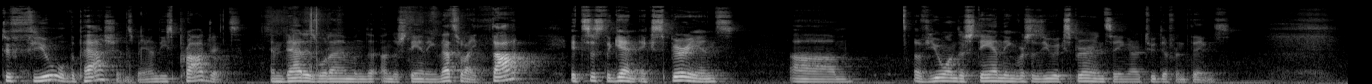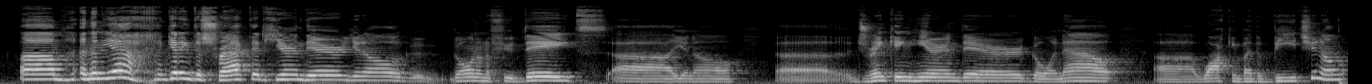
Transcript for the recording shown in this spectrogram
to fuel the passions, man. These projects, and that is what I'm understanding. That's what I thought. It's just again experience. Um, of you understanding versus you experiencing are two different things. Um, and then yeah, getting distracted here and there, you know, going on a few dates, uh, you know, uh, drinking here and there, going out, uh, walking by the beach, you know,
